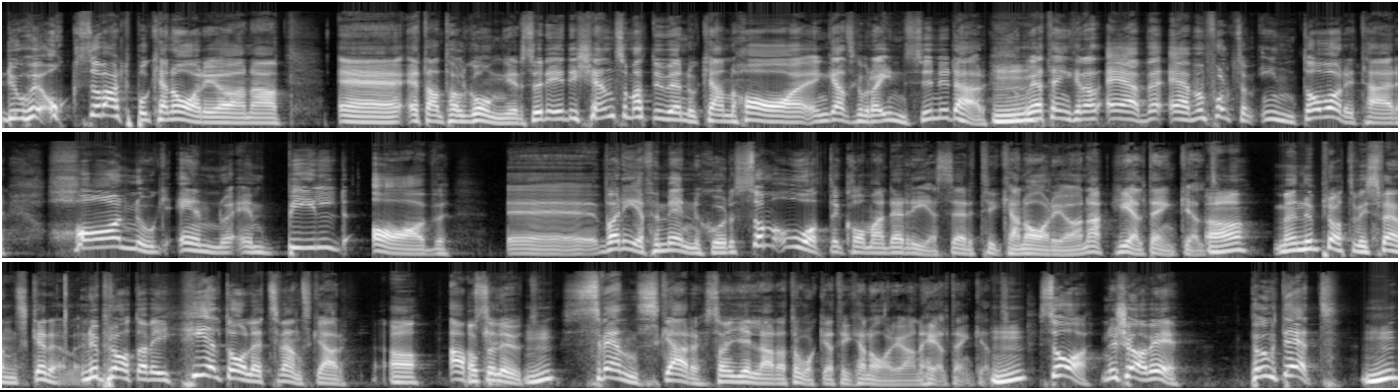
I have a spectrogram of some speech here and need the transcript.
Du har ju också varit på Kanarieöarna eh, ett antal gånger, så det, det känns som att du ändå kan ha en ganska bra insyn i det här. Och jag tänker att även, även folk som inte har varit här har nog ändå en bild av eh, vad det är för människor som återkommande reser till Kanarieöarna, helt enkelt. Ja, men nu pratar vi svenskar eller? Nu pratar vi helt och hållet svenskar. Ja, Absolut. okej. Mm. Svenskar som gillar att åka till Kanarieöarna helt enkelt. Så, nu kör vi! Punkt ett. Mm.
